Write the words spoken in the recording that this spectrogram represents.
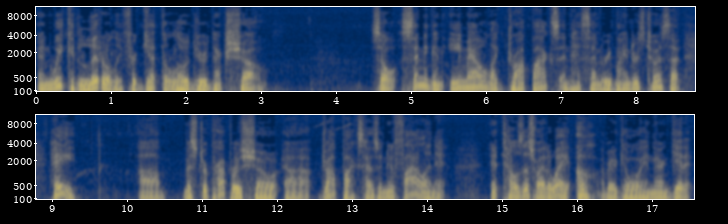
And we could literally forget to load your next show. So sending an email like Dropbox and send reminders to us that, hey, uh, Mr. Prepper's show, uh, Dropbox has a new file in it. It tells us right away, oh, I better go in there and get it.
